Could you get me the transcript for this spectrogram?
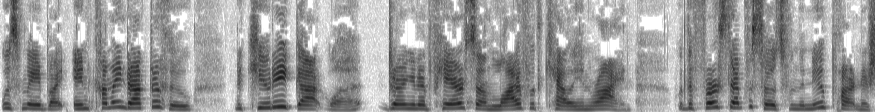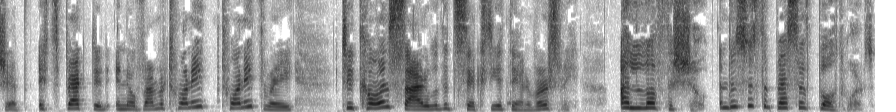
was made by incoming Doctor Who Ncuti Gatwa during an appearance on Live with Kelly and Ryan, with the first episodes from the new partnership expected in November 2023 to coincide with its 60th anniversary. I love the show, and this is the best of both worlds.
